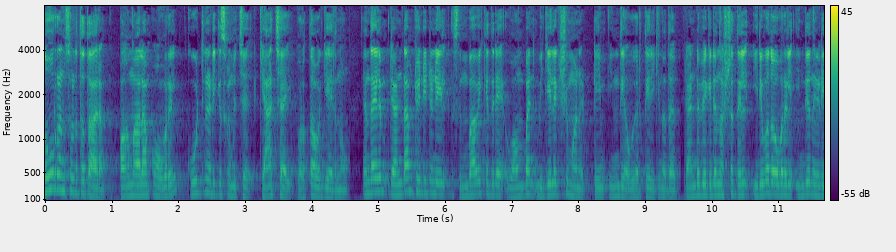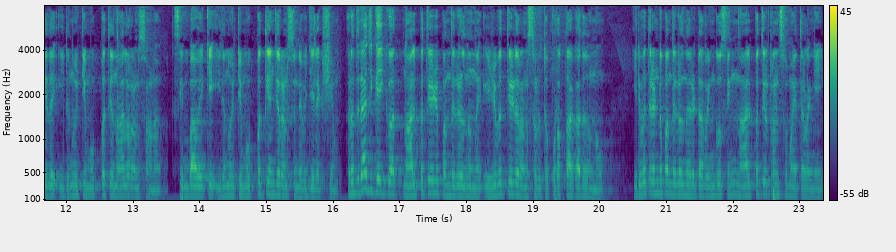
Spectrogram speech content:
നൂറ് റൺസ് എടുത്ത താരം പതിനാലാം ഓവറിൽ കൂറ്റിനടിക്ക് ശ്രമിച്ച് ക്യാച്ചായി പുറത്താവുകയായിരുന്നു. എന്തായാലും രണ്ടാം ട്വന്റി ട്വന്റിയിൽ സിംബാവിക്കെതിരെ വമ്പൻ വിജയലക്ഷ്യമാണ് ടീം ഇന്ത്യ ഉയർത്തിയിരിക്കുന്നത്. രണ്ട് വിക്കറ്റ് നഷ്ടത്തിൽ ഇരുപത് ഓവറിൽ ഇന്ത്യ നേടിയത് ഇരുന്നൂറ്റി മുപ്പത്തിനാല് റൺസാണ്. സിംബാവയ്ക്ക് ഇരുന്നൂറ്റി മുപ്പത്തിയഞ്ച് റൺസിന്റെ വിജയലക്ഷ്യം. ഋതുരാജ് ഗൈക്വാദ് നാൽപ്പത്തിയേഴ് പന്തുകളിൽ നിന്ന് എഴുപത്തിയേഴ് റൺസ് എടുത്ത് പുറത്താകാതെ നിന്നു. ഇരുപത്തിരണ്ട് പന്തുകൾ നേരിട്ട റിങ്കു സിംഗ് നാൽപ്പത്തിയെട്ട് റൺസുമായി തിളങ്ങി.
